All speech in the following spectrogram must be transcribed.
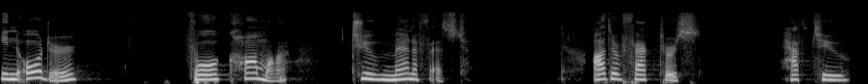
In order for karma to manifest, other factors have to,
